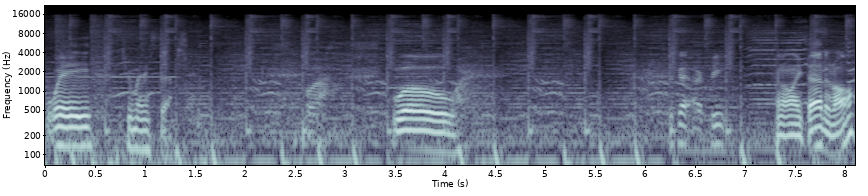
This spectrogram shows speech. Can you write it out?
Way too many steps. Wow. Whoa. Look at our feet. I don't like that at all.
